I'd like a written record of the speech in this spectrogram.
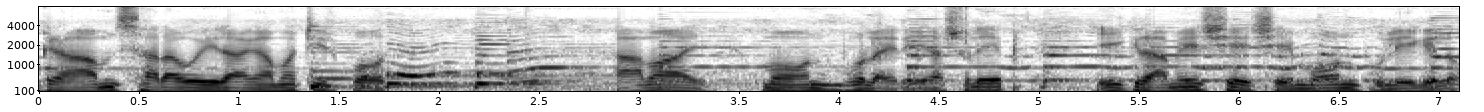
গ্রাম ছাড়া ওই রাঙামাটির পথ আমায় মন ভোলায় রে। আসলে এই গ্রামে এসে সেই মন ভুলে গেল।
